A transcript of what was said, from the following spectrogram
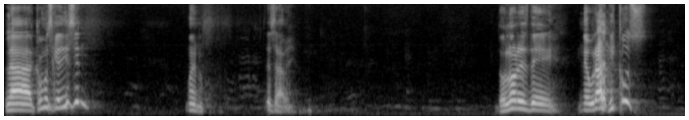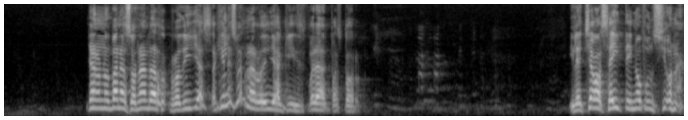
La, ¿cómo es que dicen? Bueno, usted sabe. Dolores de neurálgicos. Ya no nos van a sonar las rodillas. ¿A quién le suenan las rodillas aquí, fuera el pastor? Y le echaba aceite y no funciona.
